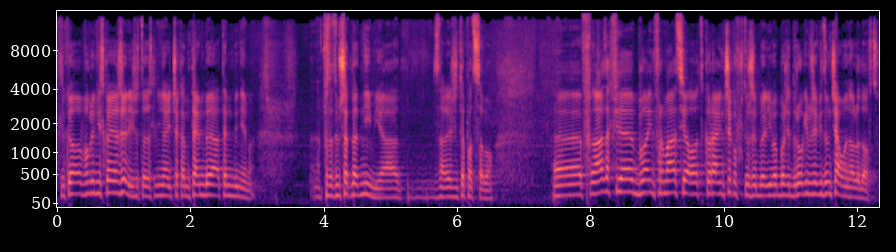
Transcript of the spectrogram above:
tylko w ogóle nie skojarzyli, że to jest lina i Czekan Tęby, a Tęby nie ma. Poza tym szedł nad nimi, a znaleźli to pod sobą. E, No a za chwilę była informacja od Koreańczyków, którzy byli w obozie drugim, że widzą ciało na lodowcu.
